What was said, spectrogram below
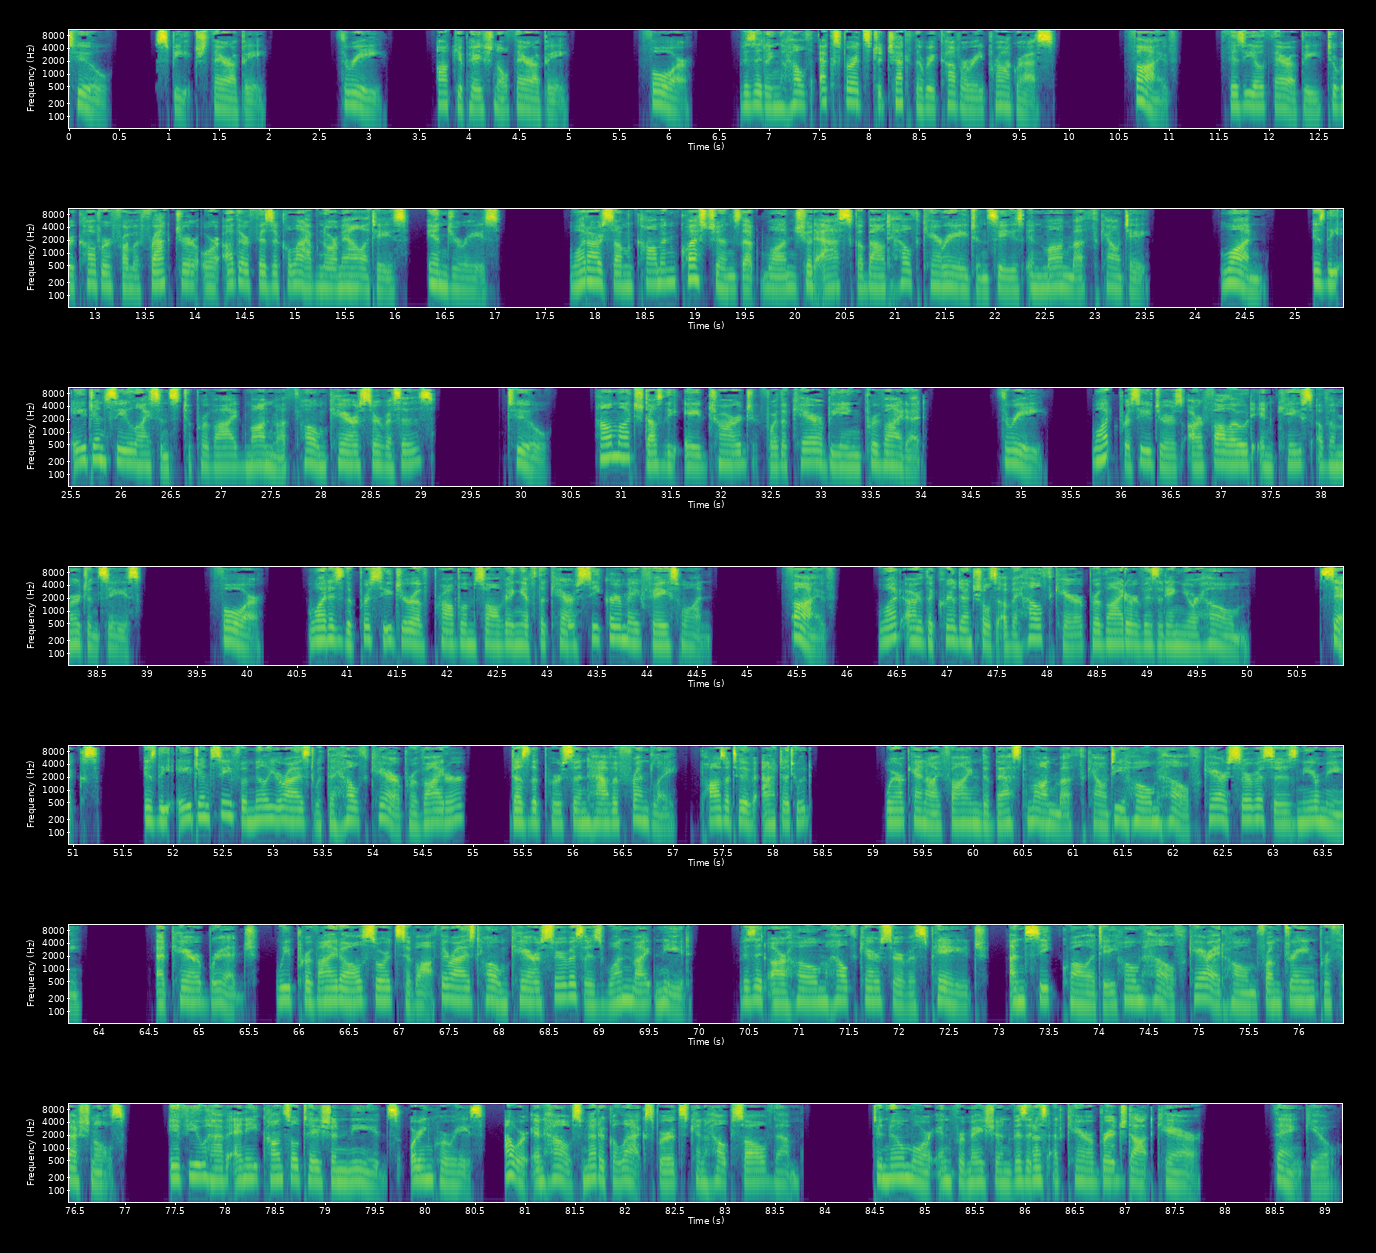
2. Speech therapy, 3. Occupational therapy. 4. Visiting health experts to check the recovery progress. 5. Physiotherapy to recover from a fracture or other physical abnormalities, injuries. What are some common questions that one should ask about healthcare agencies in Monmouth County? 1. Is the agency licensed to provide Monmouth home care services? 2. How much does the aide charge for the care being provided? 3. What procedures are followed in case of emergencies? 4. What is the procedure of problem solving if the care seeker may face one? 5. What are the credentials of a healthcare provider visiting your home? 6. Is the agency familiarized with the healthcare provider? Does the person have a friendly, positive attitude? Where can I find the best Monmouth County home health care services near me? At CareBridge, we provide all sorts of authorized home care services one might need. Visit our home health care service page and seek quality home health care at home from trained professionals. If you have any consultation needs or inquiries, our in house medical experts can help solve them. To know more information, visit us at carebridge.care. Thank you.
